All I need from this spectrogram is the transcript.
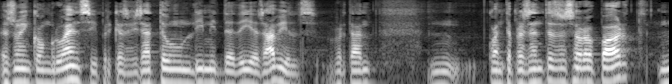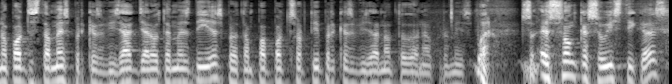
És una incongruència perquè el visat té un límit de dies hàbils, per tant, quan te presentes a l'aeroport no pots estar més perquè el visat ja no té més dies però tampoc pots sortir perquè el visat no te dona permís. Bueno. So, són casuístiques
